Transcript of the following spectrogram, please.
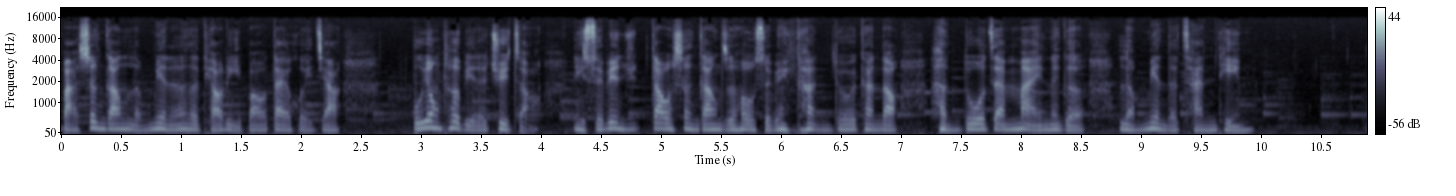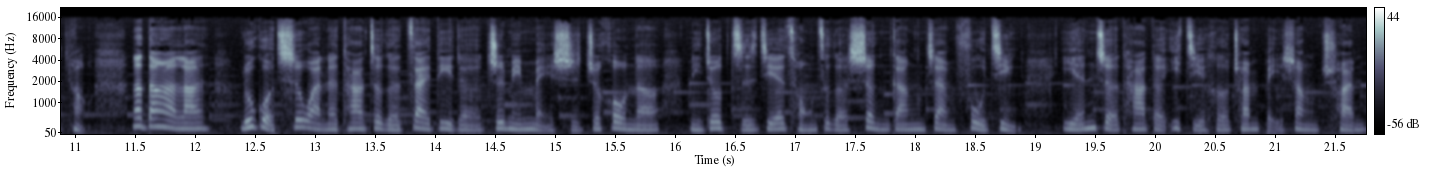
把盛冈冷面的那个调理包带回家，不用特别的去找，你随便去到盛冈之后随便看，你都会看到很多在卖那个冷面的餐厅。好，那当然啦。如果吃完了它这个在地的知名美食之后呢，你就直接从这个盛冈站附近，沿着它的一级河川北上川，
